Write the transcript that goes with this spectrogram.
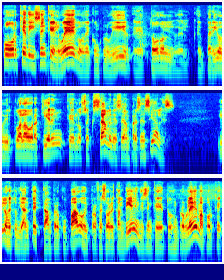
porque dicen que luego de concluir eh, todo el, periodo virtual ahora, quieren que los exámenes sean presenciales. Y los estudiantes están preocupados y profesores también dicen que esto es un problema, porque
